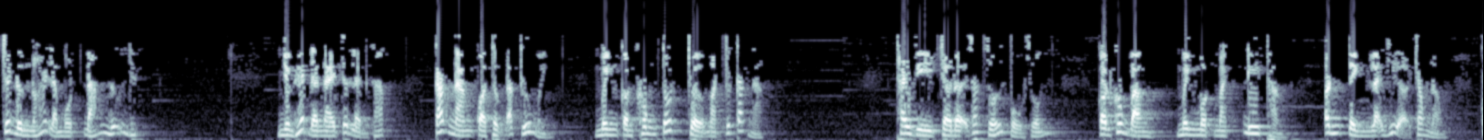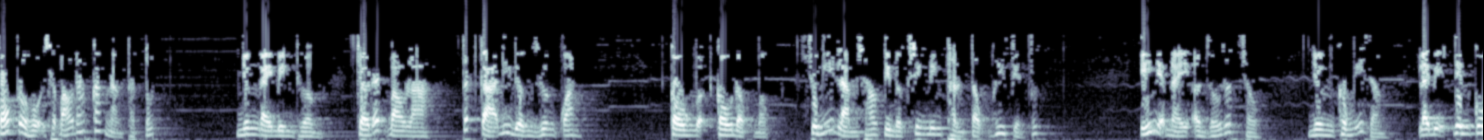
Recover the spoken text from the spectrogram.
chứ đừng nói là một đám nữ nhân. Nhưng hết lần này tới lần khác, các nàng quả thực đã cứu mình, mình còn không tốt trở mặt với các nàng Thay vì chờ đợi rắc rối phủ xuống còn không bằng Mình một mạch đi thẳng, Ân tình lại ghi ở trong lòng, Có cơ hội sẽ báo đáp các nàng thật tốt. Nhưng ngày bình thường, Trời đất bao la, Tất cả đi đường dương quan. Cầu mượn câu độc mộc, Suy nghĩ làm sao tìm được sinh linh thần tộc gây phiền phức. Ý niệm này ẩn giấu rất sâu, Nhưng không nghĩ rằng Lại bị tiên cô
